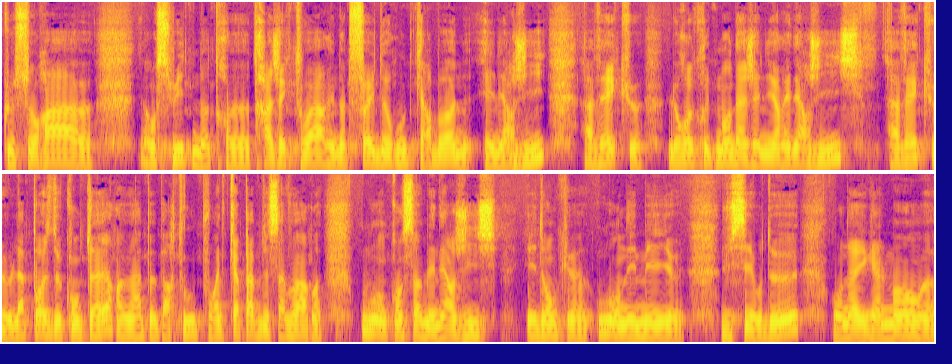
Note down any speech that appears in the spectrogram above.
que sera euh, ensuite notre euh, trajectoire et notre feuille de route carbone énergie avec euh, le recrutement d'ingénieurs énergie, avec la pose de compteurs un peu partout pour être capable de savoir où on consomme l'énergie et donc euh, où on émet euh, du CO2. On a également euh,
